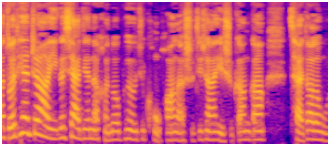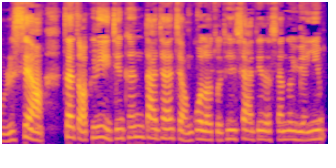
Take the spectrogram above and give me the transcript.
那昨天这样一个下跌呢，很多朋友就恐慌了，实际上也是刚刚踩到了五日线啊。在早评里已经跟大家讲过了，昨天下跌的三个原因。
